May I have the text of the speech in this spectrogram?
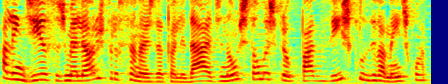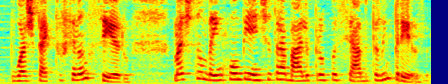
Além disso, os melhores profissionais da atualidade não estão mais preocupados exclusivamente com o aspecto financeiro, mas também com o ambiente de trabalho propiciado pela empresa.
